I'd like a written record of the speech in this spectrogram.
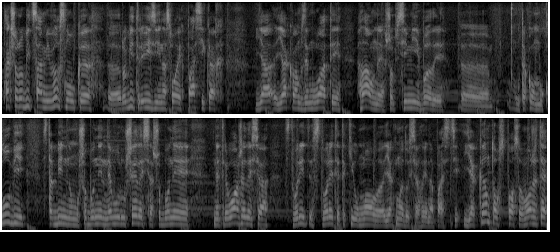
Так що робіть самі висновки, робіть ревізії на своїх пасіках я, як вам зимувати. Головне, щоб сім'ї були е, у такому клубі стабільному, щоб вони не ворушилися, щоб вони не тривожилися. Створити, створити такі умови, як ми досягли на пасіці. Яким то способом можете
